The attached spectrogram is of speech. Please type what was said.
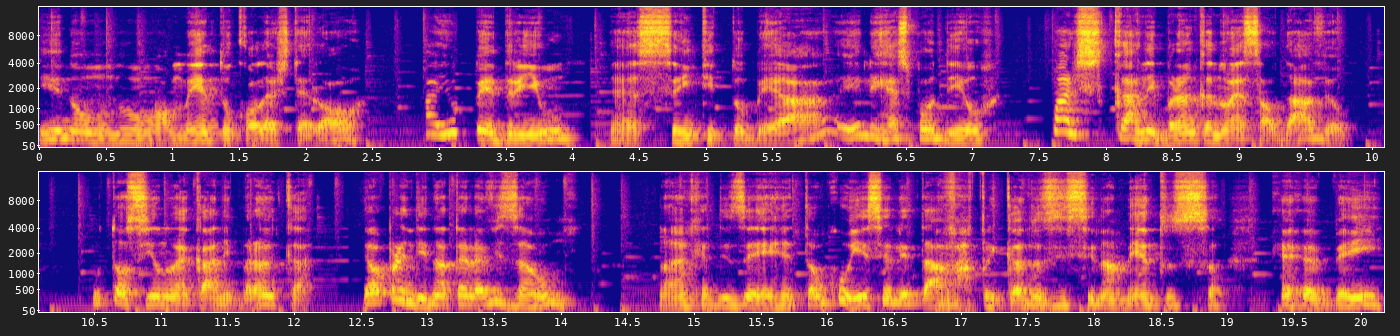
E não, não aumenta o colesterol? Aí o Pedrinho, né, sem titubear, ele respondeu: Mas carne branca não é saudável? O tocinho não é carne branca? Eu aprendi na televisão. Né? Quer dizer, então com isso ele estava aplicando os ensinamentos bem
